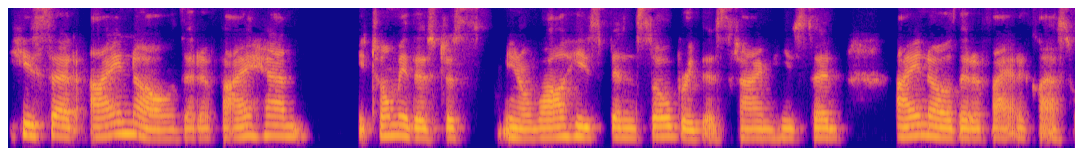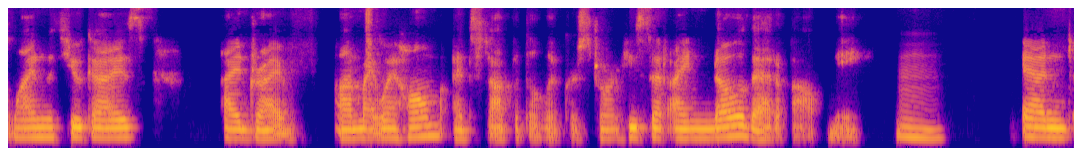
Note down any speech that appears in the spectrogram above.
he said, I know that if I had, he told me this just, you know, while he's been sober this time, he said, I know that if I had a glass of wine with you guys, I'd drive on my way home, I'd stop at the liquor store. He said, I know that about me. Mm. And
